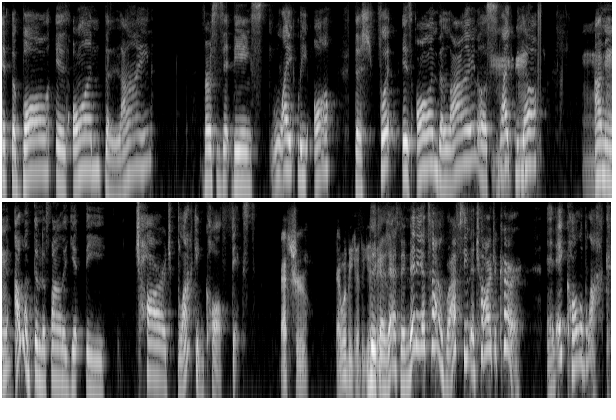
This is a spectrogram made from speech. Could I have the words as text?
if the ball is on the line versus it being slightly off, the foot is on the line or slightly Mhm. off. I mean, I want them to finally get the charge blocking call fixed that's true. That would be good to get because fixed. there's been many a times where I've seen a charge occur and they call a block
